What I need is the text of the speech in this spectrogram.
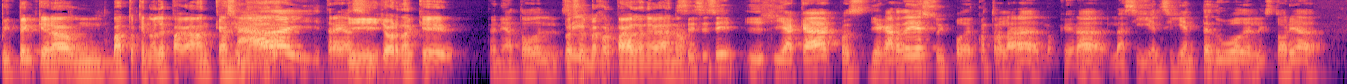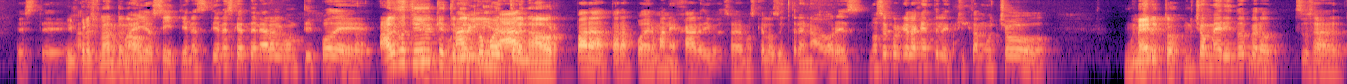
Pippen, que era un vato que no le pagaban casi nada. y, y traía y así, Jordan, que tenía todo el... pues sí. el mejor paga de la NBA, ¿no? Sí, sí, sí. Y, y acá, pues, llegar de esto y poder controlar a lo que era la, el siguiente dúo de la historia. Este, Impresionante, ¿no? ellos, sí, tienes, tienes que tener algún tipo de... Algo tiene que tener como entrenador. Para, para poder manejar, digo. Sabemos que los entrenadores, no sé por qué la gente le quita mucho... mucho- Mérito. Mucho mérito, pero, o sea,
